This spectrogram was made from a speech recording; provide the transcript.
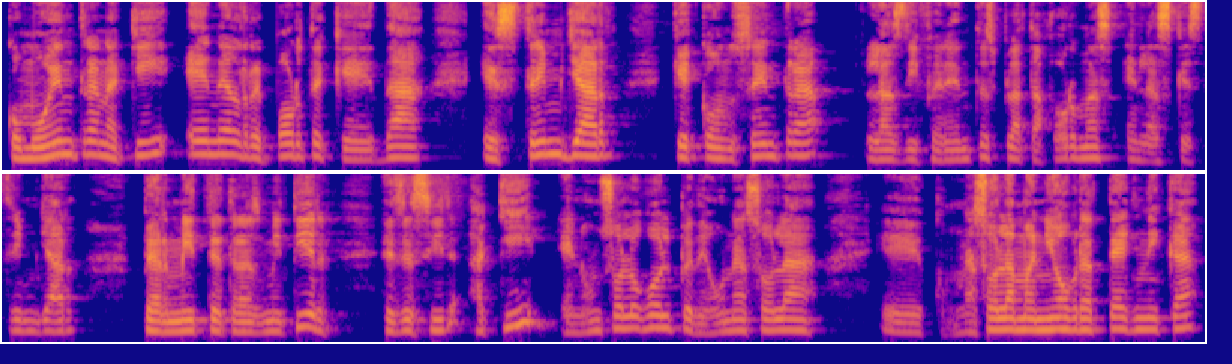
como entran aquí en el reporte que da StreamYard, que concentra las diferentes plataformas en las que StreamYard permite transmitir. Es decir, aquí en un solo golpe de una sola, eh, con una sola maniobra técnica,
